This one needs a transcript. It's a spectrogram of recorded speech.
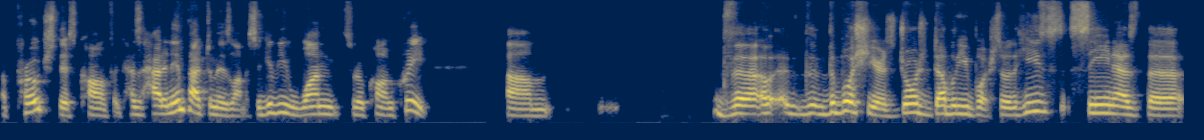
approached this conflict has had an impact on the Islamists. To give you one sort of concrete, um, the, uh, the, the Bush years, George W. Bush. So he's seen as the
